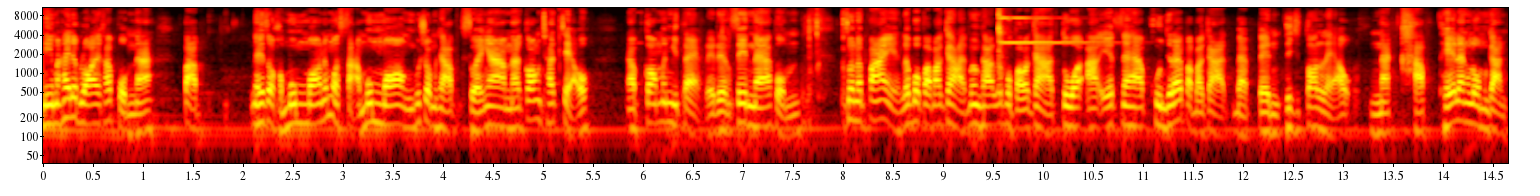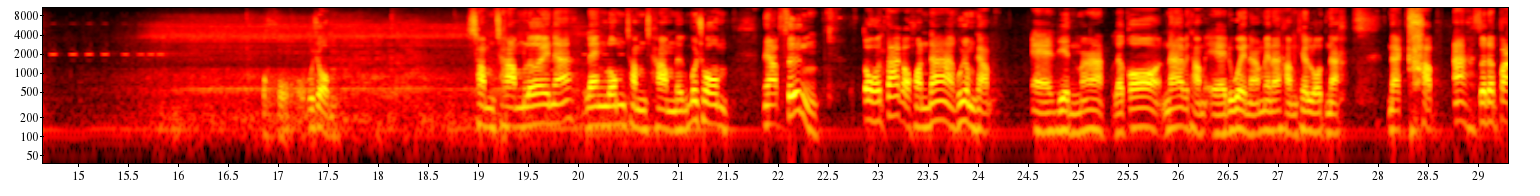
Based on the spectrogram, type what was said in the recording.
มีมาให้เรียบร้อยครับผมนะ ปรับในส่วนของมุมมองทั้งหมด 3 มุมมองคุณผู้ชมครับ สวยงามนะ กล้องชัดแจ๋วนะครับกล้องไม่มีแตกใดๆทั้งสิ้นนะครับผมส่วนต่อไประบบปรับอากาศเพื่อนครับระบบปรับอากาศตัว RS นะครับคุณจะได้ปรับอากาศแบบเป็นดิจิตอลแล้วนะครับเทสแรงลมกันโอ้โหผู้ชมช่ำๆเลยนะ แรงลมช่ำๆเลยคุณผู้ชมนะครับซึ่งโตโยต้ากับ Honda คุณผู้ชมครับ แอร์เย็นมาก แล้วก็น่าไปทำแอร์ด้วยนะ ไม่น่าทำแค่รถนะนะครับอะส่วนต่อไป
